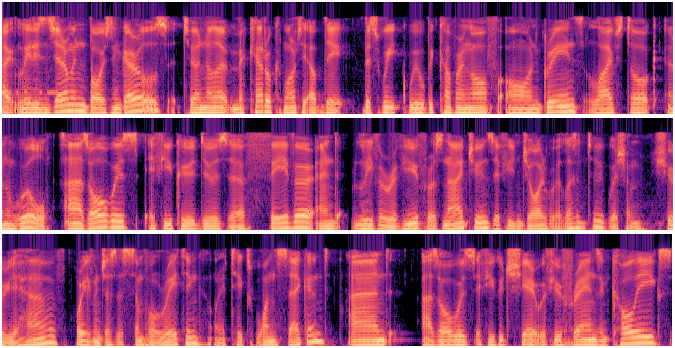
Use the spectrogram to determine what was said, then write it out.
back, ladies and gentlemen, boys and girls, to another Mecardo Commodity Update. This week we will be covering off on grains, livestock, and wool. As always, if you could do us a favour and leave a review for us on iTunes if you enjoyed what you listened to, which I'm sure you have, or even just a simple rating, only takes one second. And as always, if you could share it with your friends and colleagues,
